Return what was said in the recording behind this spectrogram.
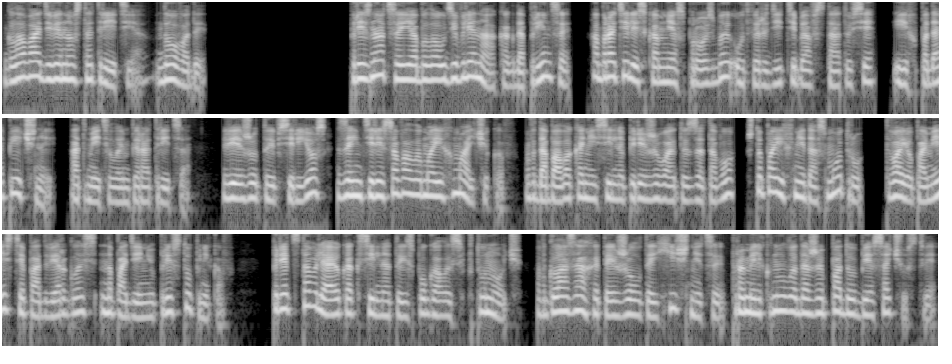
Глава 93. Доводы. Признаться, я была удивлена, когда принцы обратились ко мне с просьбой утвердить тебя в статусе их подопечной, отметила императрица. Вижу, ты всерьез заинтересовала моих мальчиков. Вдобавок они сильно переживают из-за того, что по их недосмотру твое поместье подверглось нападению преступников. Представляю, как сильно ты испугалась в ту ночь. В глазах этой желтой хищницы промелькнуло даже подобие сочувствия.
